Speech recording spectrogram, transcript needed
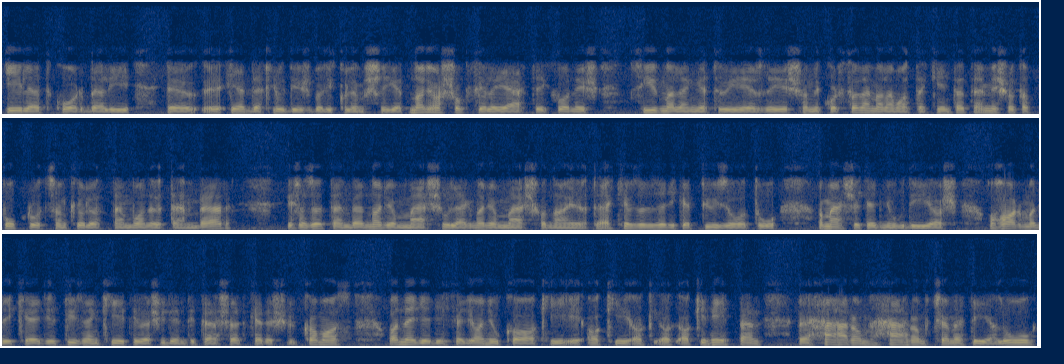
életkorbeli, érdeklődésbeli különbséget. Nagyon sokféle játék van, és szívmelengető érzés, amikor felemelem a tekintetem, és ott a pokrócon körülöttem van öt ember, és az öt ember nagyon más világ, nagyon máshonnan jött. Elképzeled, az egyik egy tűzoltó, a másik egy nyugdíjas, a harmadik egy 12 éves identitását kereső kamasz, a negyedik egy anyuka, aki, aki, aki, aki éppen három, három csemetéje lóg,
